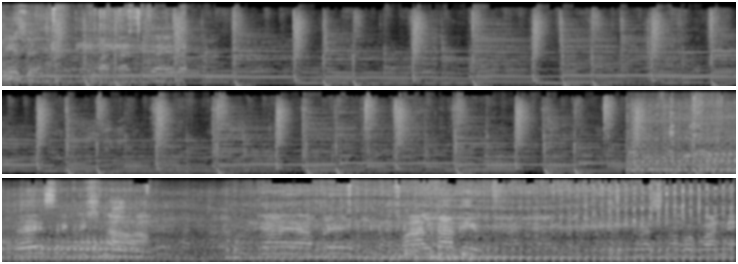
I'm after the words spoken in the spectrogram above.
જય શ્રી કૃષ્ણ. ત્યાં આપણે કૃષ્ણ ભગવાનને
